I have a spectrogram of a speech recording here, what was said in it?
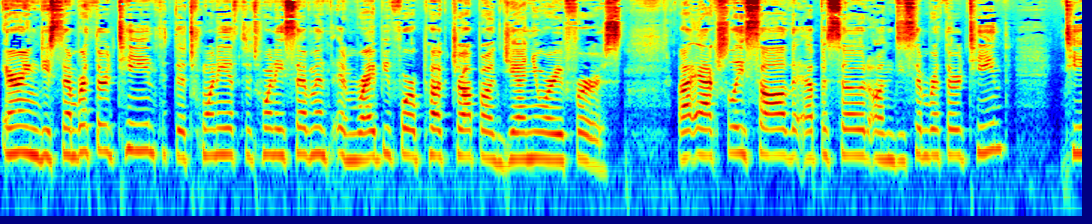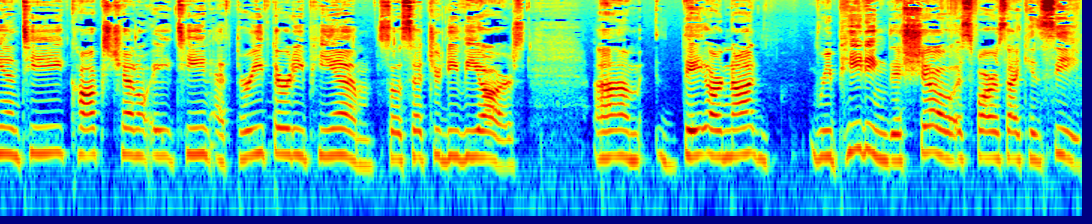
airing December 13th, the 20th to 27th, and right before puck drop on January 1st. I actually saw the episode on December 13th TNT Cox Channel 18 at 3:30 p.m. So set your DVRs. Um, they are not repeating this show as far as I can see.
